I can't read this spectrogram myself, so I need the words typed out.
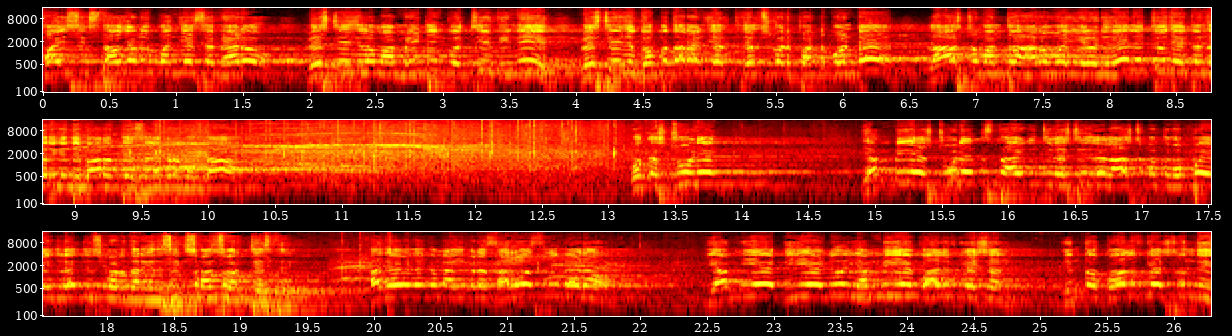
ఫైవ్ సిక్స్ థౌజండ్ పనిచేసే మేడం వెస్టీజ్లో మా మీటింగ్కి వచ్చి విని వెస్టేజ్ గొప్పతనాన్ని తెలుసుకొని పట్టుకుంటే లాస్ట్ మంత్ అరవై ఏడు వేలు అచీవ్ చేయడం జరిగింది. భారతదేశం ఎక్కడ ఉందా? ఒక స్టూడెంట్ ఎంబీఏ స్టూడెంట్ స్థాయి నుంచి వెస్టేజ్లో లాస్ట్ మంత్ ముప్పై ఐదు వేలు తీసుకోవడం జరిగింది. సిక్స్ మంత్స్ వర్క్ చేస్తే. అదేవిధంగా మా ఇక్కడ సర్వశ్రీ madam MA BEd MBA qualification ఇంత క్వాలిఫికేషన్ ఉంది.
